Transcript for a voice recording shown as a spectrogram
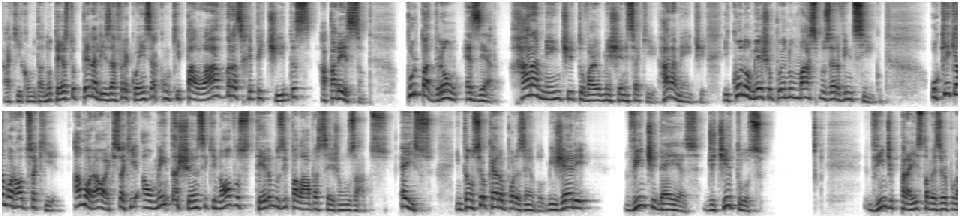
aqui como está no texto, penaliza a frequência com que palavras repetidas apareçam. Por padrão é zero. Raramente tu vai mexer nesse aqui, raramente. E quando eu mexo, eu ponho no máximo 0,25. O que, que é a moral disso aqui? A moral é que isso aqui aumenta a chance que novos termos e palavras sejam usados. É isso. Então, se eu quero, por exemplo, me gere 20 ideias de títulos, 20 para isso talvez seja por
